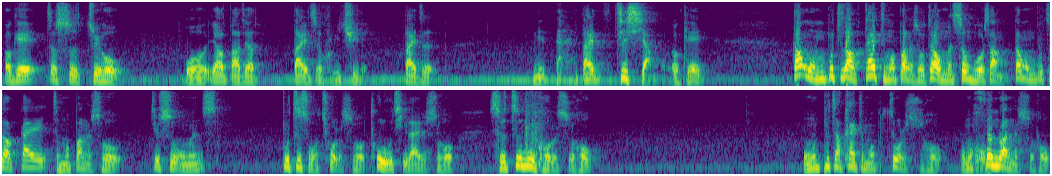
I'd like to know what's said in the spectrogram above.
，OK，这是最后我要大家带着回去的，带着你 带去想，OK。当我们不知道该怎么办的时候，在我们生活上，当我们不知道该怎么办的时候，就是我们不知所措的时候，突如其来的时候，十字路口的时候，我们不知道该怎么做的时候，我们混乱的时候，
